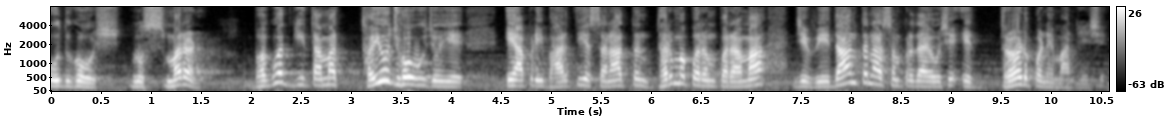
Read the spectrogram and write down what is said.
ઉદ્ઘોષનું સ્મરણ ભગવદ્ ગીતામાં થયું જ હોવું જોઈએ, એ આપણી ભારતીય સનાતન ધર્મ પરંપરામાં જે વેદાંતના સંપ્રદાયો છે, એ દ્રઢપણે માને છે.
